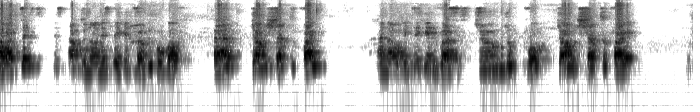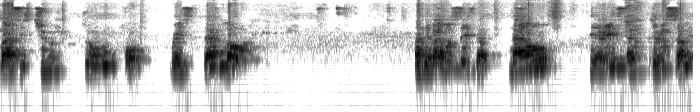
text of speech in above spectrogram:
Our text this afternoon is taken from the book of uh, John chapter 5. And I will be taking verses 2 to 4. John chapter 5, verses 2 to 4. Praise the Lord. And the Bible says that now there is a Jerusalem.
